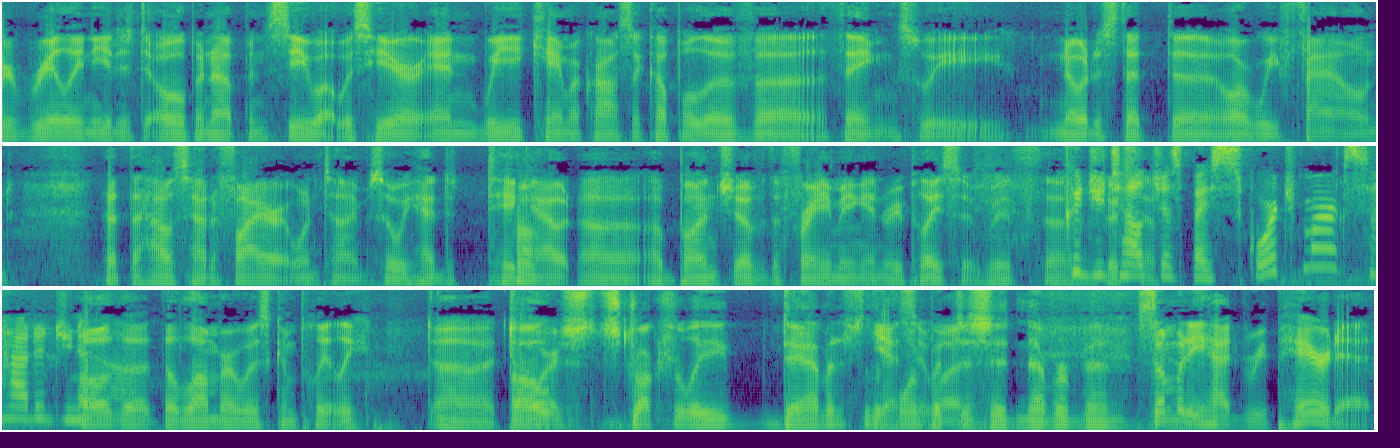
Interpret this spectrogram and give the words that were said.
we really needed to open up and see what was here. And we came across a couple of uh, things. We noticed that, uh, or we found that the house had a fire at one time, so we had to take Huh. out uh, a bunch of the framing and replace it with. Uh, Could you tell stuff. just by scorch marks? How did you know? Oh, the the lumber was completely uh, Oh, structurally damaged to the Yes, point, it but was. just had never been. Somebody had repaired it,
